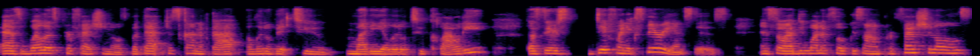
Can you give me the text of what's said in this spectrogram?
as well as professionals, but that just kind of got a little bit too muddy, a little too cloudy because there's different experiences. And so I do want to focus on professionals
